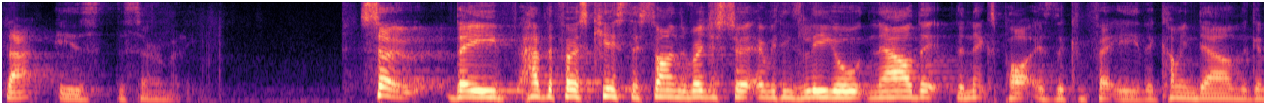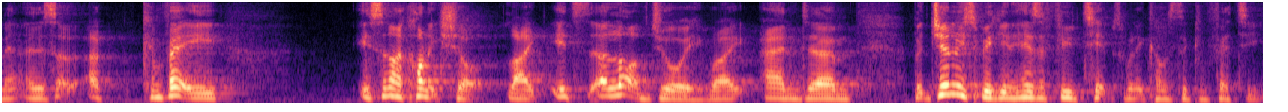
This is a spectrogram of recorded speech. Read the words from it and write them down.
that is the ceremony. So they've had the first kiss, they signed the register, everything's legal. Now the, the next part is the confetti. They're coming down, they're gonna, and it's a, a confetti, it's an iconic shot. Like it's a lot of joy, right? And um, but generally speaking, here's a few tips when it comes to confetti.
